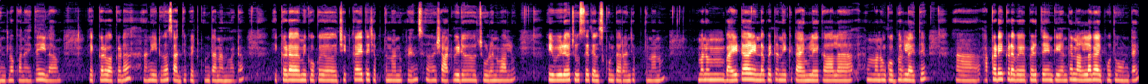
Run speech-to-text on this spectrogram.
ఇంట్లో పని అయితే ఇలా ఎక్కడ అక్కడ నీట్గా సర్ది పెట్టుకుంటాను అనమాట ఇక్కడ మీకు ఒక చిట్కా అయితే చెప్తున్నాను ఫ్రెండ్స్. షార్ట్ వీడియో చూడని వాళ్ళు ఈ వీడియో చూస్తే తెలుసుకుంటారని చెప్తున్నాను. మనం బయట ఎండబెట్టడానికి టైం లేక అలా మనం కొబ్బరిలో అయితే అక్కడ ఇక్కడ పెడితే ఏంటి అంటే నల్లగా అయిపోతూ ఉంటాయి.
